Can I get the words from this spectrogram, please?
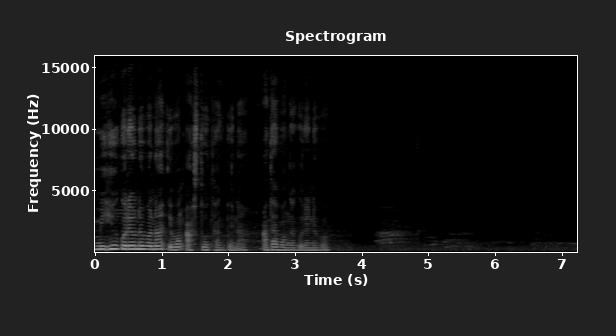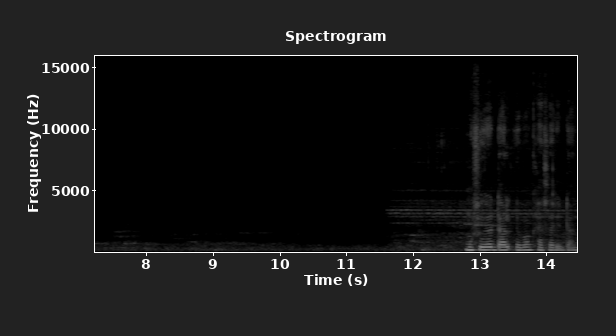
মিহিও করেও নেব না এবং আস্তও থাকবে না, আধা ভাঙ্গা করে নেব। মুসুরের ডাল এবং খেসারির ডাল।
